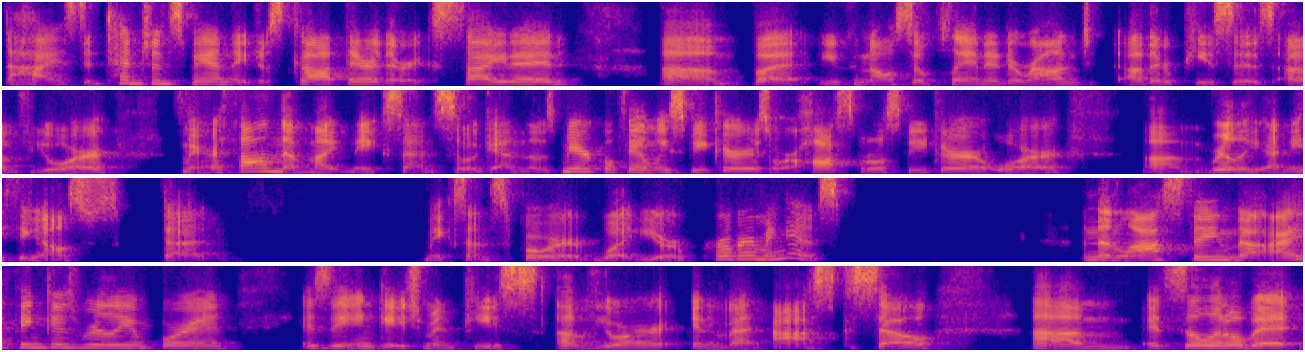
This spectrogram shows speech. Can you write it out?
the highest attention span. They just got there, they're excited. Um, but you can also plan it around other pieces of your marathon that might make sense. So again, those miracle family speakers or a hospital speaker or um, really anything else that makes sense for what your programming is. And then last thing that I think is really important is the engagement piece of your in-event ask. So um, it's a little bit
